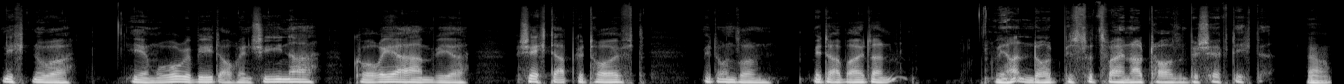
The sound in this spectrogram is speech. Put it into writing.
nicht nur hier im Ruhrgebiet, auch in China, Korea haben wir Schächte abgetäuft mit unseren Mitarbeitern wir hatten dort bis zu zweieinhalbtausend Beschäftigte. Ja.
